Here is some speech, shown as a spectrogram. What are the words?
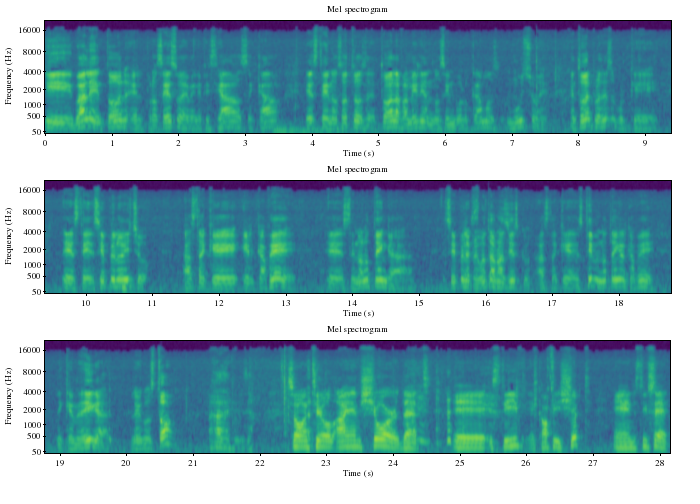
igual en todo el proceso de beneficiado, secado, este, nosotros, eh, toda la familia nos involucramos mucho en, en todo el proceso porque este, siempre lo he dicho, hasta que el café este, no lo tenga, siempre le pregunto a Francisco, hasta que Steve no tenga el café y que me diga, ¿le gustó? So until I am sure that uh, Steve, uh, coffee is shipped, and Steve said,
